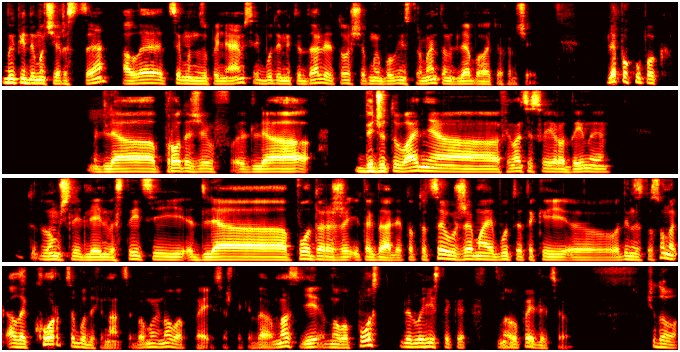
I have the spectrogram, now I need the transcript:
Ми підемо через це, але цим ми не зупиняємося і будемо йти далі для того, щоб ми були інструментом для багатьох речей. Для покупок, для продажів, для бюджетування фінансів своєї родини, в тому числі для інвестицій, для подорожей і так далі. Тобто, це вже має бути такий е, один застосунок, але кор це буде фінанси, бо ми нова Pay все ж таки. Да? У нас є нова пост для логістики, нова Pay для цього. Чудово.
